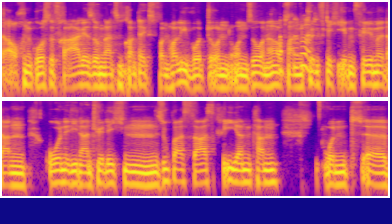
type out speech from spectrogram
auch eine große Frage, so im ganzen Kontext von Hollywood und, und so, ne? ob Absolut. man künftig eben Filme dann ohne die natürlichen Superstars kreieren kann und äh,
